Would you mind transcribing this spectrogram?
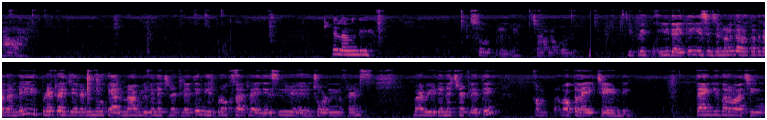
ఆ, ఎలా ఉంది? సూపర్ అండి. చాలా బాగుంది. ఇప్పుడు ఇదైతే ఈ సీజన్లోనే దొరుకుతుంది కదండి. ఇప్పుడే ట్రై చేయాలండి. మీకు ఒకవేళ మా వీడియో నచ్చినట్లయితే మీరు కూడా ఒకసారి ట్రై చేసి చూడండి ఫ్రెండ్స్. మా వీడియో నచ్చినట్లయితే ఒక లైక్ చేయండి. Thank you for watching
